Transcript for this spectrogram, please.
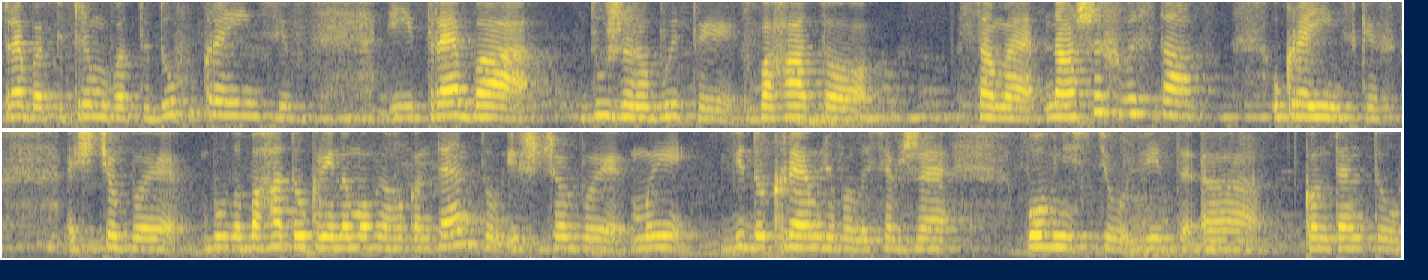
Треба підтримувати дух українців, і треба дуже робити багато саме наших вистав українських, щоб було багато україномовного контенту, і щоб ми відокремлювалися вже повністю від е, контенту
